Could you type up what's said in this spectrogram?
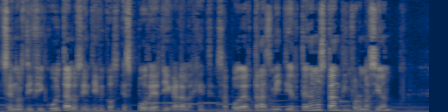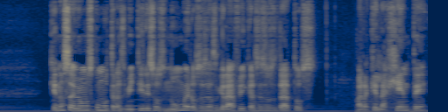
se nos dificulta a los científicos es poder llegar a la gente, o sea, poder transmitir, tenemos tanta información que no sabemos cómo transmitir esos números, esas gráficas, esos datos, para que la gente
